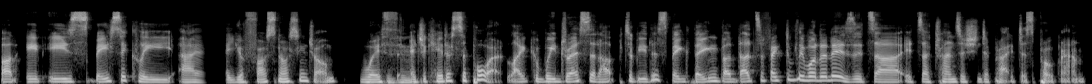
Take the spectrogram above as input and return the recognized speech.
but it is basically uh, your first nursing job with mm-hmm. educator support. Like we dress it up to be this big thing, but that's effectively what it is. It's a it's a transition to practice program.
